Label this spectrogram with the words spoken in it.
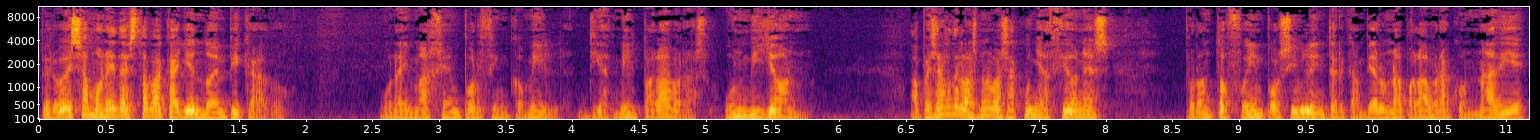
pero esa moneda estaba cayendo en picado. Una imagen por cinco mil, diez mil palabras, un millón. A pesar de las nuevas acuñaciones, Pronto fue imposible intercambiar una palabra con nadie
